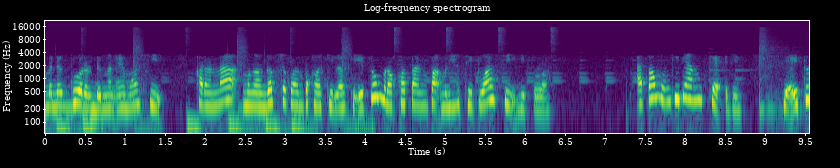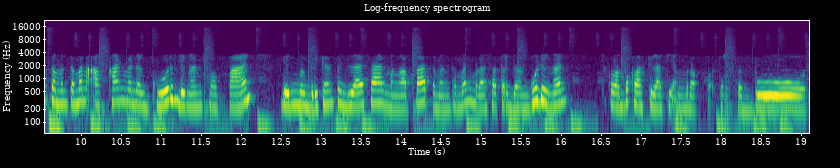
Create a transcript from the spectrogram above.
menegur dengan emosi karena menganggap sekelompok laki-laki itu merokok tanpa melihat situasi gitu loh. Atau mungkin yang C nih, yaitu teman-teman akan menegur dengan sopan dan memberikan penjelasan mengapa teman-teman merasa terganggu dengan kelompok laki-laki yang merokok tersebut.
